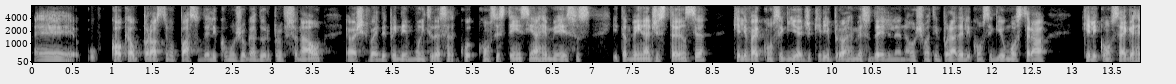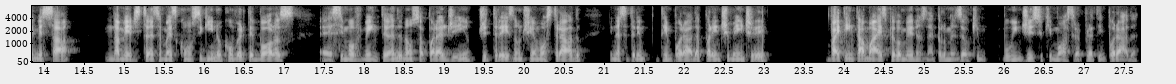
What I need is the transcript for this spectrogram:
é, qual que é o próximo passo dele como jogador profissional, eu acho que vai depender muito dessa consistência em arremessos e também na distância que ele vai conseguir adquirir para o arremesso dele. Né? Na última temporada ele conseguiu mostrar que ele consegue arremessar na meia distância, mas conseguindo converter bolas é, se movimentando, não só paradinho. De três não tinha mostrado, e nessa temporada aparentemente ele vai tentar mais, pelo menos, né? Pelo menos é o, que, o indício que mostra a pré-temporada.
